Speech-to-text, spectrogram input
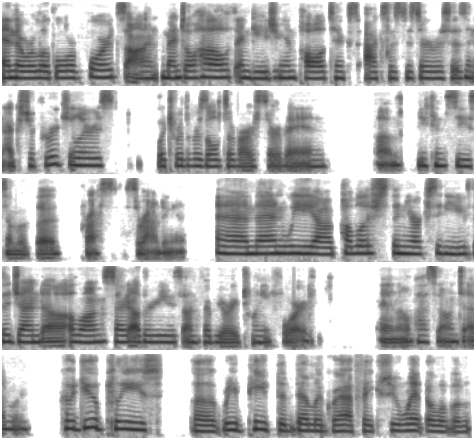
And there were local reports on mental health, engaging in politics, access to services, and extracurriculars, which were the results of our survey. And um, you can see some of the press surrounding it. And then we uh, published the New York City Youth Agenda alongside other youth on February 24th. And I'll pass it on to Edward. Could you please uh, repeat the demographics? You went over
